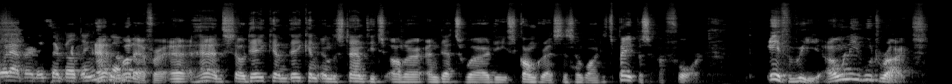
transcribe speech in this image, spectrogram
Whatever it is they're building. Uh, no. Whatever. Uh, so they can they can understand each other and that's where these congresses and what these papers are for. If we only would write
